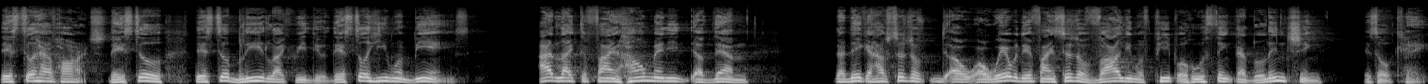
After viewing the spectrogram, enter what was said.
They still have hearts. They still they still bleed like we do. They're still human beings. I'd like to find how many of them that they can have such a or where would they find such a volume of people who think that lynching is okay.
